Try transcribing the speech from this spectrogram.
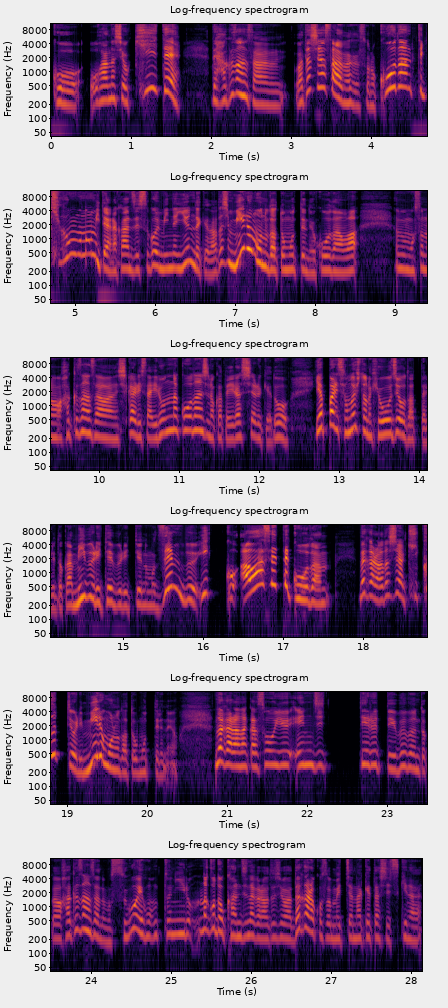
こうお話を聞いてで白山さん私はさなんかその講談って聞くものみたいな感じですごいみんな言うんだけど私見るものだと思ってんのよ講談は。もうその白山さんしっかりさいろんな講談師の方いらっしゃるけどやっぱりその人の表情だったりとか身振り手振りっていうのも全部一個合わせて講談だから私は聞くってより見るものだと思ってるのよだからなんかそういう演じてるっていう部分とか白山さんでもすごい本当にいろんなことを感じながら私はだからこそめっちゃ泣けたし好きな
